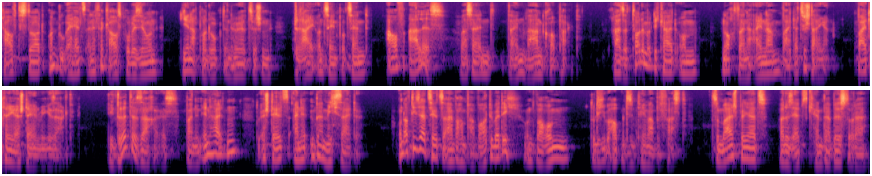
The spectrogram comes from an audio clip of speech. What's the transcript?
kauft es dort und du erhältst eine Verkaufsprovision, je nach Produkt in Höhe zwischen 3 und 10 Prozent auf alles, was er in deinen Warenkorb packt. Also tolle Möglichkeit, um noch seine Einnahmen weiter zu steigern. Beiträge erstellen, wie gesagt. Die dritte Sache ist, bei den Inhalten, du erstellst eine Über mich Seite. Und auf dieser erzählst du einfach ein paar Worte über dich und warum du dich überhaupt mit diesem Thema befasst. Zum Beispiel jetzt, weil du selbst Camper bist oder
